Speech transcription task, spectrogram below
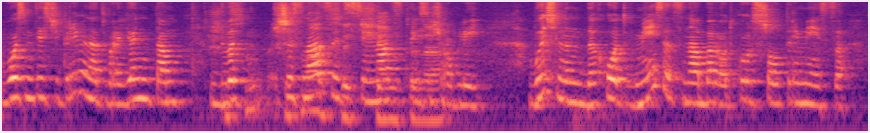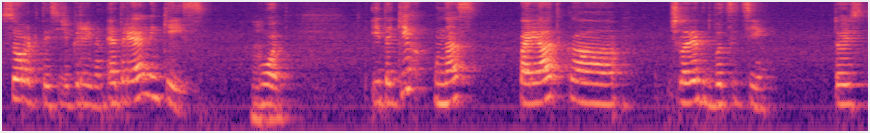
8 тысяч гривен, это в районе там дв- 16-17 тысяч да. рублей. Вышли на доход в месяц, наоборот, курс шел 3 месяца, 40 тысяч гривен. Это реальный кейс. Мгм. Вот. И таких у нас порядка человек 20. То есть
